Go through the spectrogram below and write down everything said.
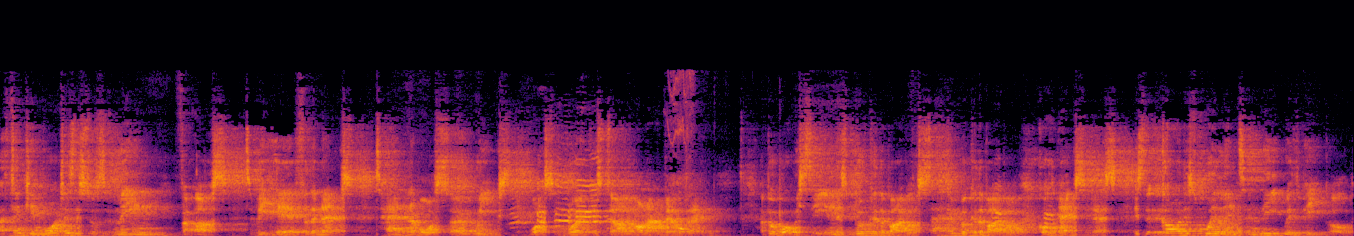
Uh, thinking, what does this sort of mean for us to be here for the next 10 or so weeks while some work is done on our building? But what we see in this book of the Bible, the second book of the Bible called Exodus, is that God is willing to meet with people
